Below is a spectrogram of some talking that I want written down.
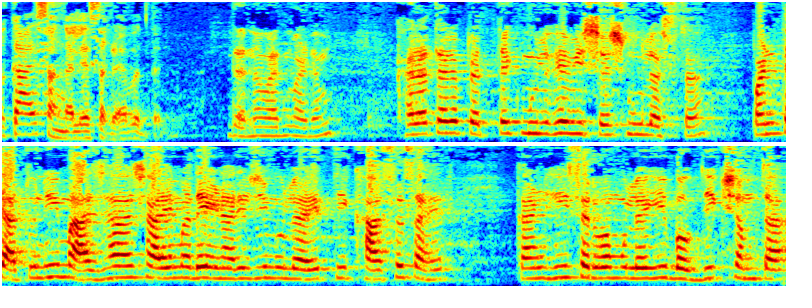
काय सांगाल या सगळ्याबद्दल? धन्यवाद मॅडम. खरं तर प्रत्येक मूल हे विशेष मूल असतं पण त्यातूनही माझ्या शाळेमध्ये येणारी जी मुलं आहेत ती खासच आहेत. कारण ही सर्व मुलं ही बौद्धिक क्षमता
